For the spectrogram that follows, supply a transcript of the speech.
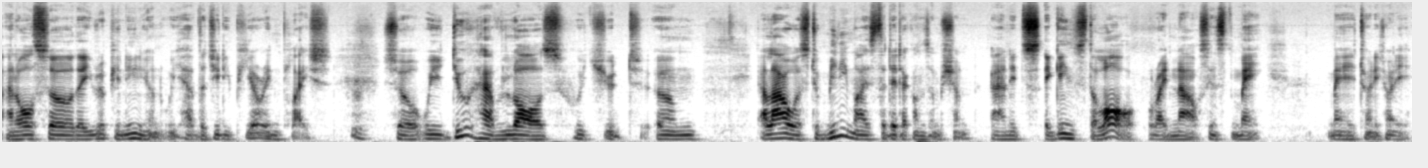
and also the European Union, we have the GDPR in place. Hmm. So we do have laws which should um, allow us to minimize the data consumption, and it's against the law right now since May, May 2020.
